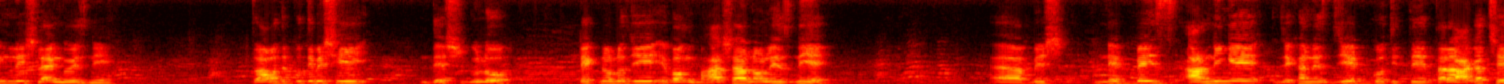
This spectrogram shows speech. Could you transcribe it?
ইংলিশ ল্যাঙ্গুয়েজ নিয়ে। তো আমাদের প্রতিবেশী দেশগুলো টেকনোলজি এবং ভাষা নলেজ নিয়ে বেশ নেট বেজ আর্নিংয়ে যেখানে জেট গতিতে তারা আগাচ্ছে,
